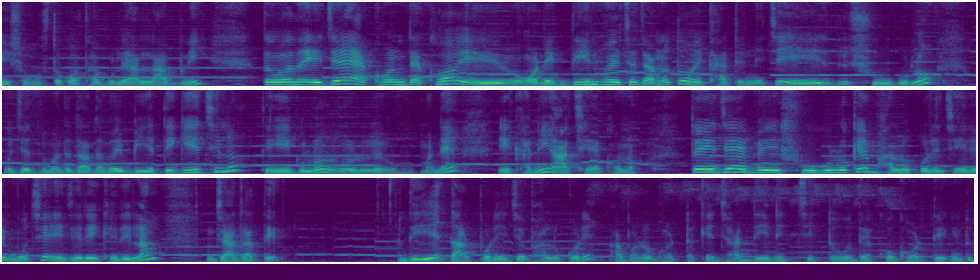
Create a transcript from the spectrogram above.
এই সমস্ত কথা বলে আর লাভ নেই। তো এই যে এখন দেখো এই অনেক দিন হয়েছে জানো তো, ওই খাটের নিচে এই শুগুলো, ওই যে তোমাদের দাদাভাই বিয়েতে গিয়েছিল, তো এইগুলো মানে এখানেই আছে এখনও তো এই যে শুগুলোকে ভালো করে ঝেড়ে মুছে এই যে রেখে দিলাম জাগাতে দিয়ে তারপর এই যে ভালো করে আবারও ঘরটাকে ঝাড় দিয়ে নিচ্ছি। তো দেখো ঘর থেকে কিন্তু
